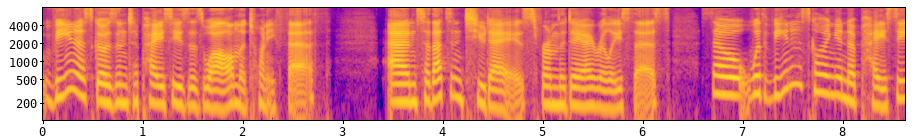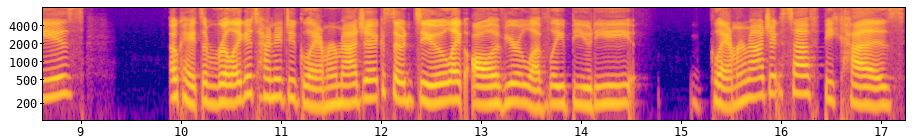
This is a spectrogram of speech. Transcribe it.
Venus goes into Pisces as well on the 25th, and so that's in two days from the day I release this. So with Venus going into Pisces, okay, it's a really good time to do glamour magic. So do like all of your lovely beauty glamour magic stuff because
